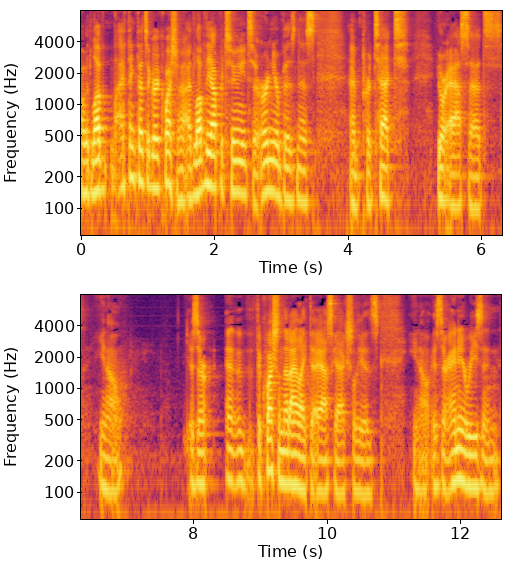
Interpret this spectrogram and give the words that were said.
I would love. I think that's a great question. I'd love the opportunity to earn your business and protect your assets. You know, is there? And the question that I like to ask actually is, you know, is there any reason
